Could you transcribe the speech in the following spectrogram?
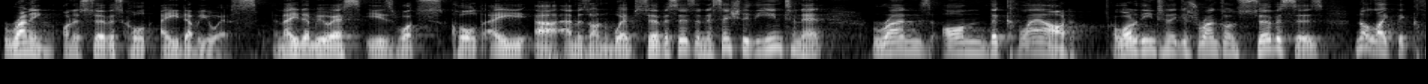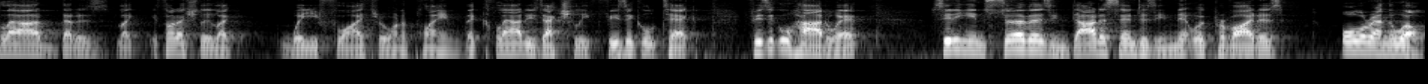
running on a service called AWS. And AWS is what's called a uh, Amazon Web Services, and essentially the internet runs on the cloud. A lot of the internet just runs on services, not like the cloud that is like, it's not actually like where you fly through on a plane. The cloud is actually physical tech, physical hardware, sitting in servers, in data centers, in network providers all around the world.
